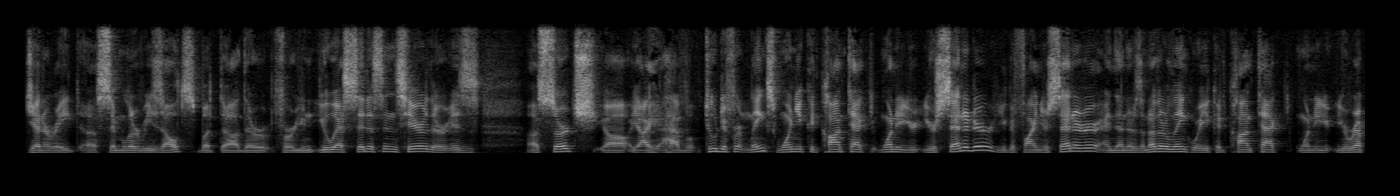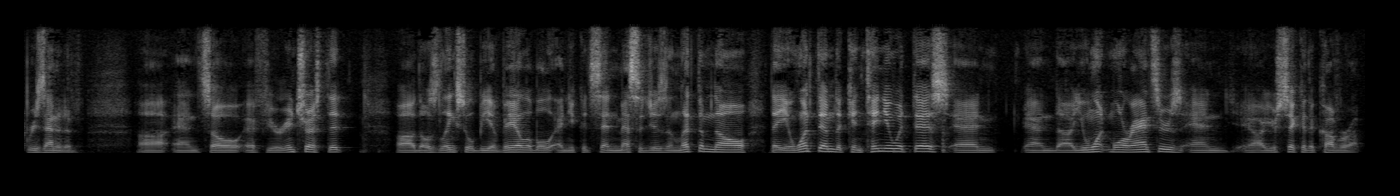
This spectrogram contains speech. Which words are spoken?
generate similar results. But there, for U.S. citizens here, there is a search. Uh, I have two different links. One you could contact one of your, your senator. You could find your senator, and then there's another link where you could contact one of your, representative. Uh, and so, if you're interested, uh, those links will be available, and you could send messages and let them know that you want them to continue with this, and and uh, you want more answers, and uh, you're sick of the cover up.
